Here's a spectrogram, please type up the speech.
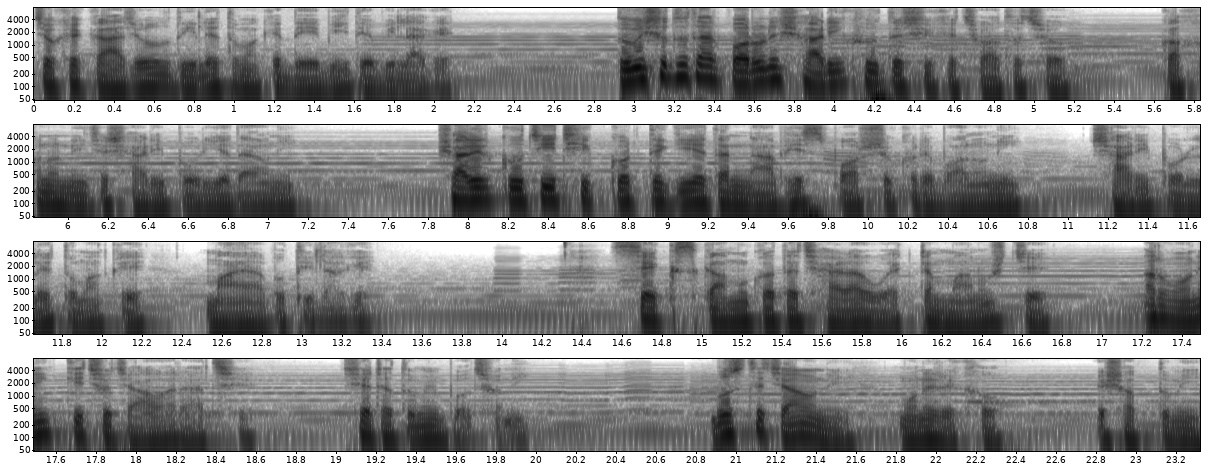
চোখে কাজল দিলে তোমাকে দেবী দেবী লাগে। তুমি শুধু তার পরনে শাড়ি খুলতে শিখেছ, অথচ কখনো নিজে শাড়ি পরিয়ে দাওনি। শাড়ির কুচি ঠিক করতে গিয়ে তার নাভি স্পর্শ করে বলনি শাড়ি পরলে তোমাকে মায়াবতী লাগে। সেক্স কামুকতা ছাড়াও একটা মানুষ যে আর অনেক কিছু চাওয়ার আছে, সেটা তুমি বোঝনি। বুঝতে চাওনি, মনে রেখো, এসব তুমি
